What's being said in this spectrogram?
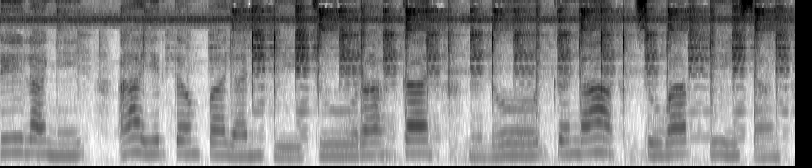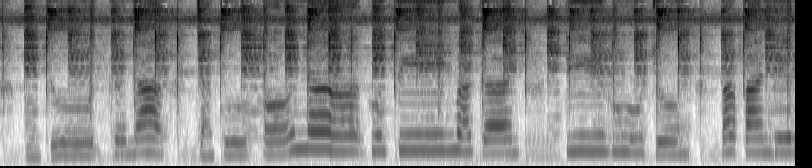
di langit Air tempayan dicurahkan Mulut kena suap pisang Buntut kena cangkuk nak gunting makan Di hujung Pak Pandir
